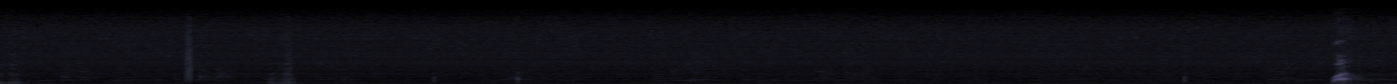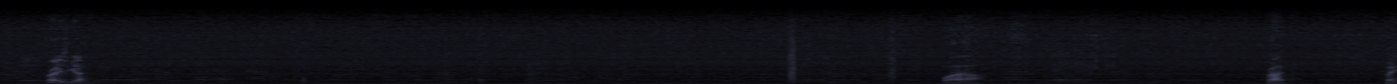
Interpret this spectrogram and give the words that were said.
Mm-hmm. Mm-hmm. Wow. Praise God. Wow. Right. Right.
